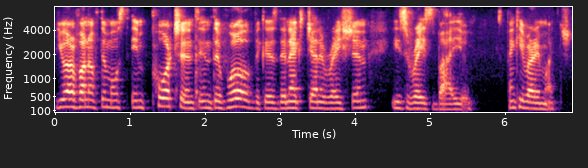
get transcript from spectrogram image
you are one of the most important in the world because the next generation is raised by you. Thank you very much.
